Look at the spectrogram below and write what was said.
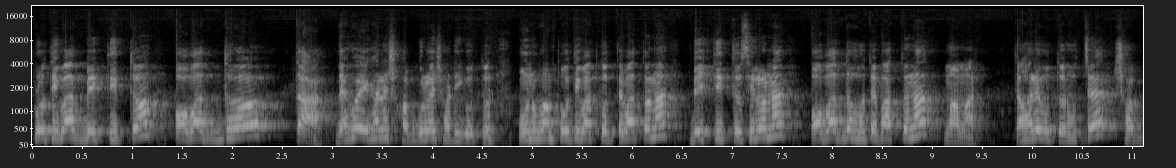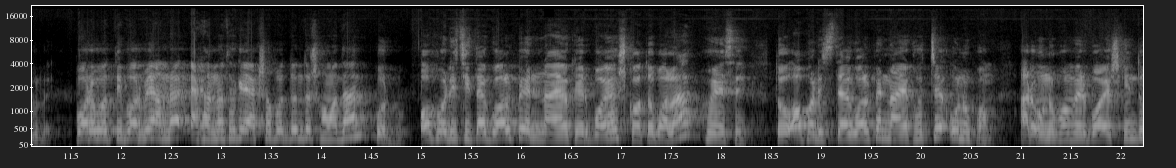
প্রতিবাদ, ব্যক্তিত্ব, অবাধ্যতা। দেখো, এখানে সবগুলোই সঠিক উত্তর। অনুপম প্রতিবাদ করতে পারতো না, ব্যক্তিত্ব ছিল না, অবাধ্য হতে পারতো না মামার। তাহলে উত্তর হচ্ছে সবগুলোই। পরবর্তী পর্বে আমরা একান্ন থেকে একশো পর্যন্ত সমাধান করব। অপরিচিতা গল্পের নায়কের বয়স কত বলা হয়েছে? তো অপরিচিতা গল্পের নায়ক হচ্ছে অনুপম। আর অনুপমের বয়স কিন্তু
